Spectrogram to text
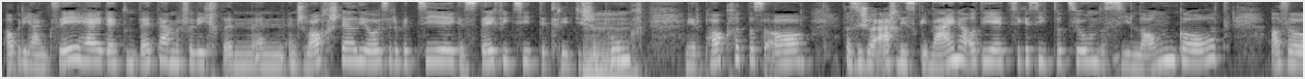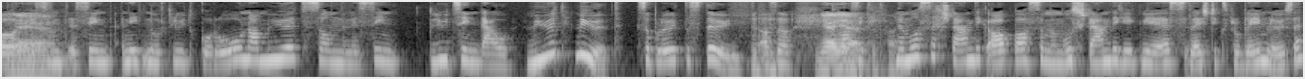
Aber die haben gesehen, hey, dort und dort haben wir vielleicht eine, eine, eine Schwachstelle in unserer Beziehung, ein Defizit, einen kritischen mm. Punkt. Wir packen das an. Das ist ja auch ein bisschen das Gemeine an der jetzigen Situation, dass sie lang geht. Also ja, es, sind, es sind nicht nur die Leute Corona-müde, sondern es sind die Leute sind auch müde, müde, so blöd das tönt. Also ja, quasi, ja, man muss sich ständig anpassen, man muss ständig irgendwie ein lästiges Problem lösen.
